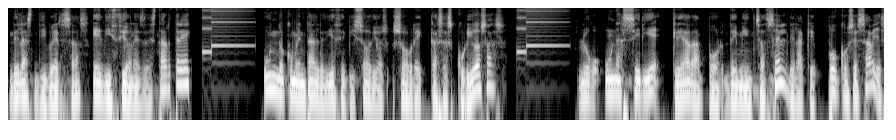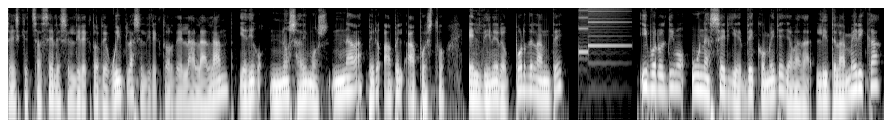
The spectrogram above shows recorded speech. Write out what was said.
de las diversas ediciones de Star Trek. Un documental de 10 episodios sobre casas curiosas, Luego, una serie creada por Damien Chazelle, de la que poco se sabe. Ya sabéis que Chazelle es el director de Whiplash, el director de La La Land. Ya digo, no sabemos nada, pero Apple ha puesto el dinero por delante. Y por último, una serie de comedia llamada Little America.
